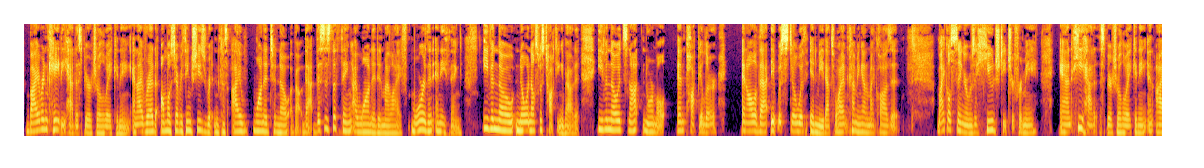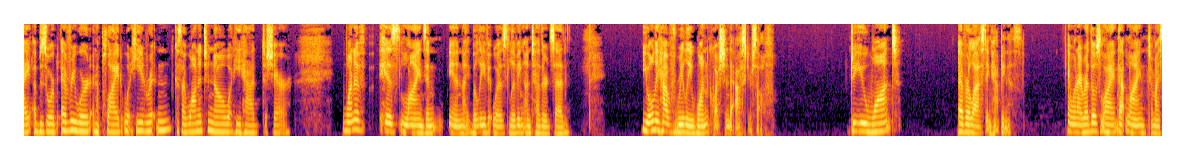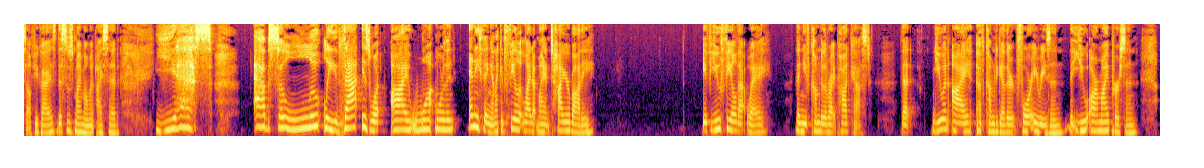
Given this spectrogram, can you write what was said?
Byron Katie had a spiritual awakening and I've read almost everything she's written because I wanted to know about that. This is the thing I wanted in my life more than anything, even though no one else was talking about it, even though it's not normal and popular and all of that. It was still within me. That's why I'm coming out of my closet. Michael Singer was a huge teacher for me and he had a spiritual awakening and I absorbed every word and applied what he had written because I wanted to know what he had to share. One of his lines in, in, I believe it was Living Untethered said, you only have really one question to ask yourself. Do you want everlasting happiness? And when I read those line, that line to myself, you guys, this was my moment. I said, Yes, absolutely. That is what I want more than anything. And I could feel it light up my entire body. If you feel that way, then you've come to the right podcast. That you and I have come together for a reason, that you are my person.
